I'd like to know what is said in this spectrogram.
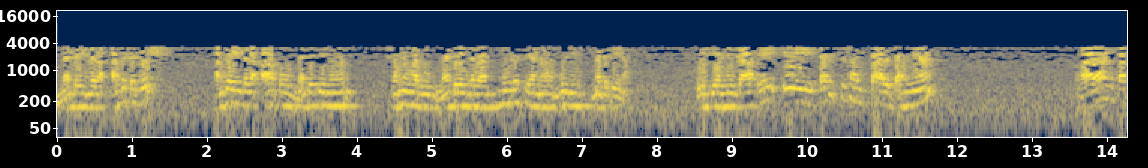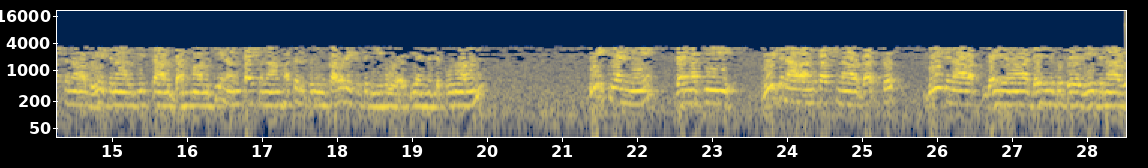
මැද ඉඳලා අදට ගොස් අද ඉඳලා ආපහු මැද දෙනවා සමහරව මැද ඉඳලා මුලට යනවා මුලින් මැද දෙනවා. ඒ කියන්නේ ඒ ඒ පටිච්චසමුප්පාද ධර්මයන් ආයන්පස්සනා වේදනා විස්සාන ධම්මාන කියන අනුපස්සනා හතර තුලින් කවර එකකදී හෝ ඇතිවෙන්නට පුළුවන්. ඒ කියන්නේ දැන් අපි වේදනාව අනුපස්සනාව ගත්තොත් වේදනාවක් දැනෙනවා දැනෙනකොට වේදනාව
